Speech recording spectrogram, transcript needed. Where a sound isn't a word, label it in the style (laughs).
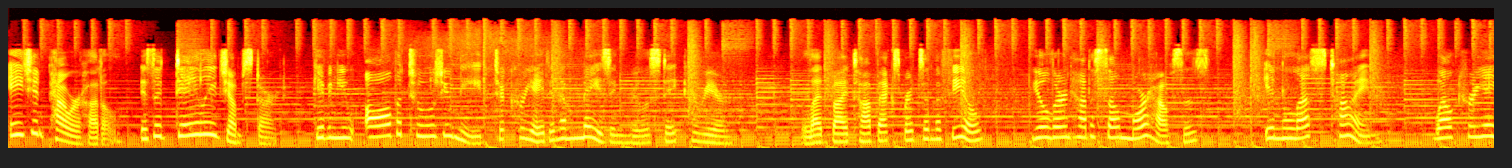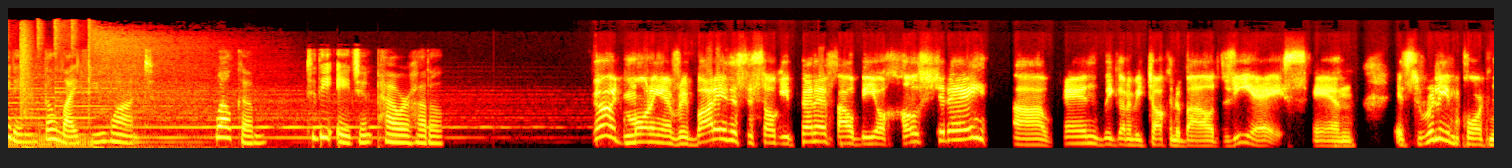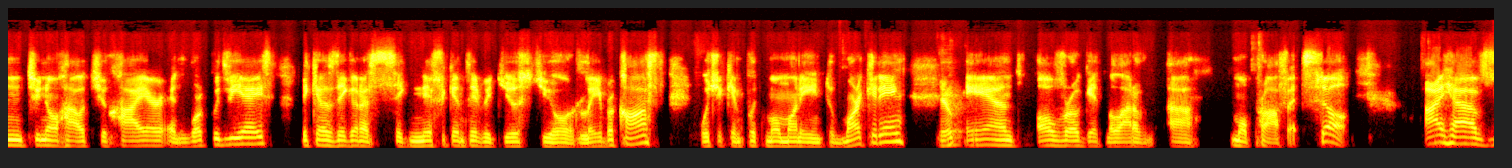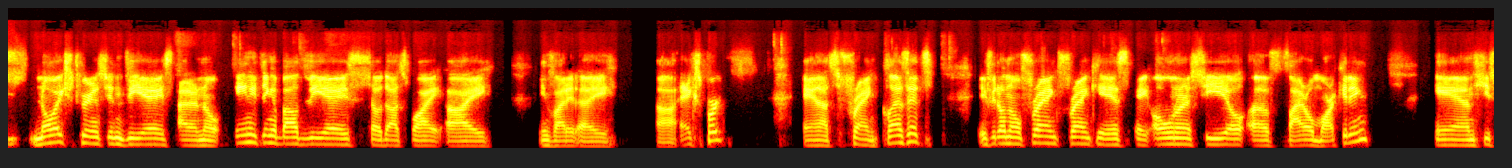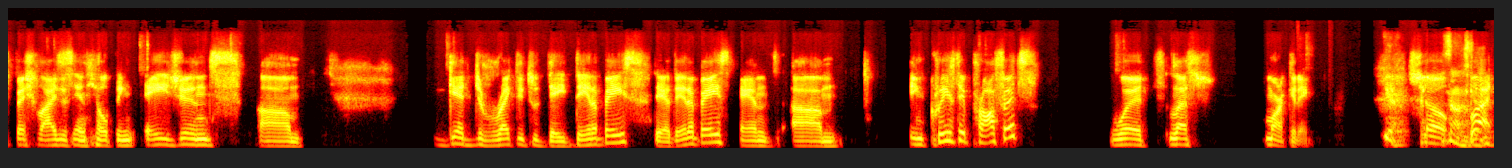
Agent Power Huddle is a daily jumpstart giving you all the tools you need to create an amazing real estate career. Led by top experts in the field, you'll learn how to sell more houses in less time while creating the life you want. Welcome to the Agent Power Huddle. Good morning, everybody. This is Sogi Penef. I'll be your host today. Uh, and we're going to be talking about VAs. And it's really important to know how to hire and work with VAs because they're going to significantly reduce your labor cost, which you can put more money into marketing Yep. and overall get a lot of uh, more profits. So I have no experience in VAs. I don't know anything about VAs. So that's why I invited a uh, expert, and that's Frank Klesitz. If you don't know Frank, Frank is a owner CEO of Vyral Marketing, and he specializes in helping agents um, get directly to their database, their database, and um, increase their profits with less marketing. Yeah. So, but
